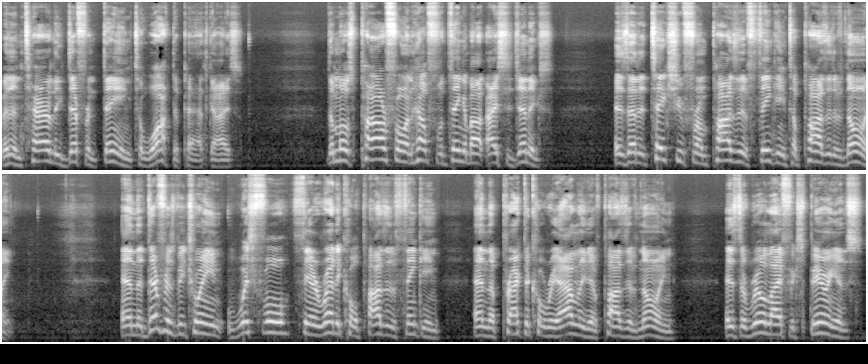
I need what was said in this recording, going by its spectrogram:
but an entirely different thing to walk the path, guys. The most powerful and helpful thing about Isagenix is that it takes you from positive thinking to positive knowing. And the difference between wishful, theoretical, positive thinking and the practical reality of positive knowing is the real life experience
